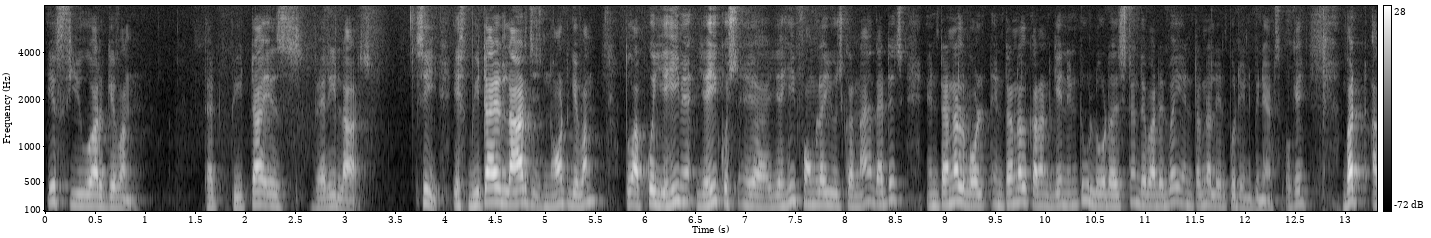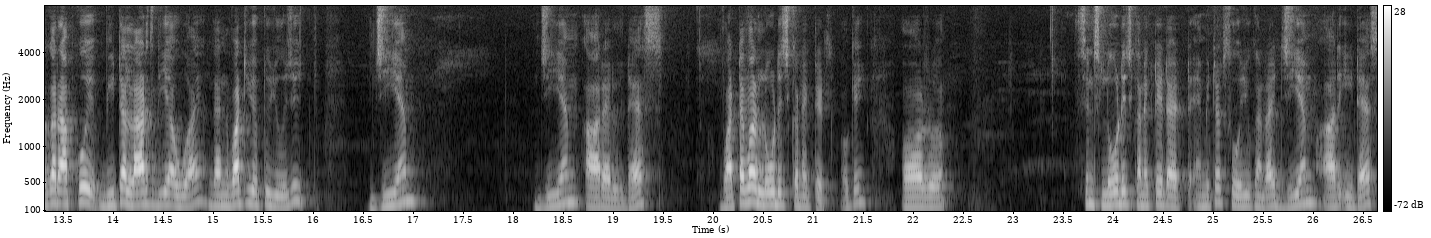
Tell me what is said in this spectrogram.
if you are given that beta is very large. See if beta is large is not given तो आपको यही यही क्वेश्चन यही फॉर्मूला यूज़ करना है that is internal volt internal current gain into load resistance divided by internal input impedance okay but अगर आपको बीटा लार्ज दिया हुआ है then what you have to use it G M G M R L dash whatever load is connected okay और since load is connected since load is connected at emitter, so you can write gm re dash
